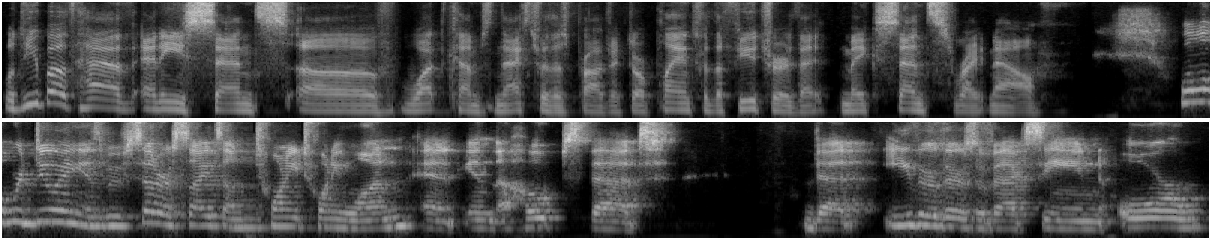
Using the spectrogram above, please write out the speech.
Well, do you both have any sense of what comes next for this project or plans for the future that makes sense right now? Well, what we're doing is we've set our sights on 2021, and in the hopes that that either there's a vaccine or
